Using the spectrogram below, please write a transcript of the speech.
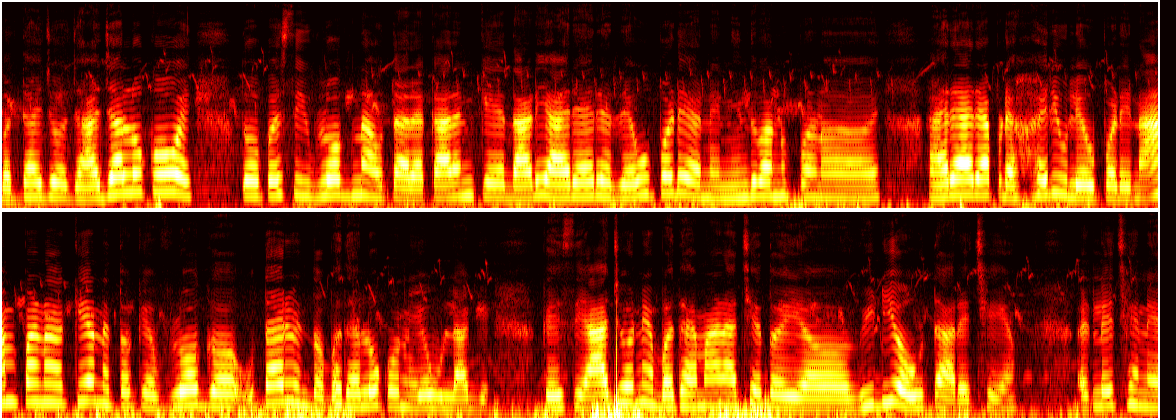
બધા જો ઝાઝા લોકો હોય તો પછી વ્લોગ ના ઉતારે. કારણ કે દાડી હારે હારે રહેવું પડે અને નીંદવાનું પણ હારે હારે આપણે હર્યું લેવું પડે. ને આમ પણ કહે ને તો કે વ્લોગ ઉતાર્યું ને તો બધા લોકોને એવું લાગે કે આ જો ને બધા માણા છે તો એ વીડિયો ઉતારે છે એમ. એટલે છે ને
